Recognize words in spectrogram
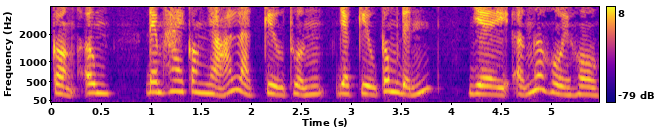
Còn ông đem hai con nhỏ là Kiều Thuận và Kiều Công Đỉnh về ẩn ở hồi hồ.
